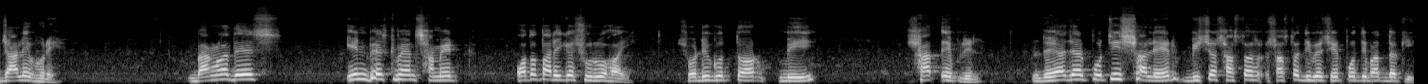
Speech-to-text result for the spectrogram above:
জালে ভরে। বাংলাদেশ ইনভেস্টমেন্ট সামিট কত তারিখে শুরু হয়? সঠিক উত্তর বি, সাত এপ্রিল। দুই হাজার পঁচিশ সালের বিশ্ব স্বাস্থ্য স্বাস্থ্য দিবসের প্রতিপাদ্য কী?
